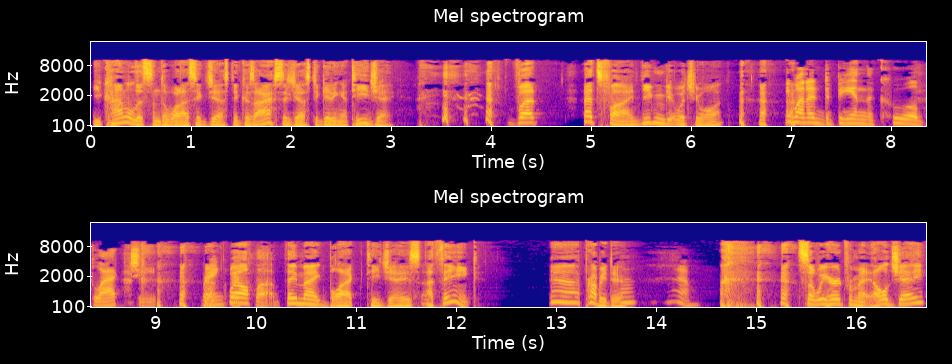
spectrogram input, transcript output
you kind of listened to what I suggested because I suggested getting a TJ, but that's fine. You can get what you want. he wanted to be in the cool black Jeep Wrangler well, Club. they make black TJs, I think. Yeah, I probably do. Yeah. so we heard from a LJ,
